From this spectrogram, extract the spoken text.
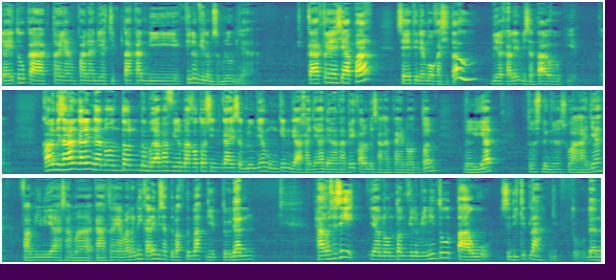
yaitu karakter yang pernah dia ciptakan di film-film sebelumnya. Karakternya siapa? Saya tidak mau kasih tahu, biar kalian bisa tahu gitu. Kalau misalkan kalian nggak nonton beberapa film Makoto Shinkai sebelumnya, mungkin nggak akan nyadar. Tapi kalau misalkan kalian nonton, ngeliat, terus dengar suaranya, familiar sama karakter yang mana nih, kalian bisa tebak-tebak gitu. Dan harusnya sih yang nonton film ini tuh tahu sedikit lah gitu. Dan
